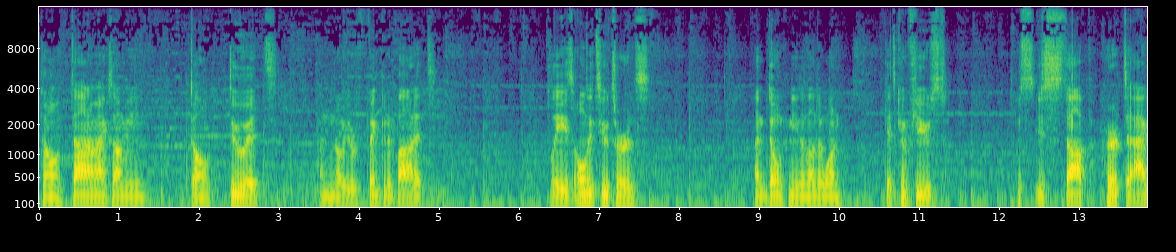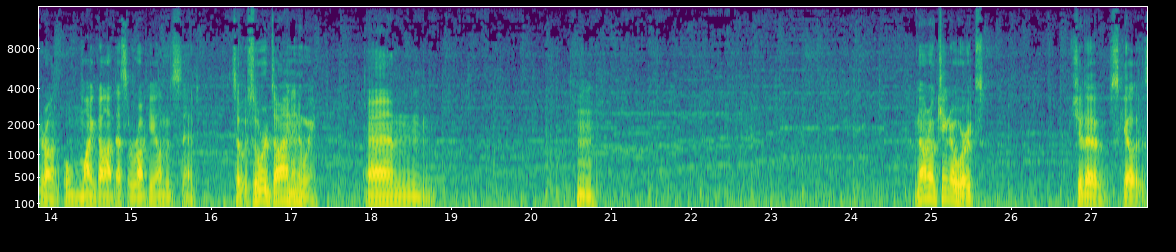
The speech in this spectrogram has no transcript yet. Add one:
Don't Dynamax on me. Don't do it. I know you're thinking about it. Please, only two turns. I don't need another one. Get confused. Just stop, hurt the Aggron. Oh my god, that's a Rocky Helmet set. So, so we're dying anyway. Um, hmm. No, no, Kingdra worked. Should have scaled.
